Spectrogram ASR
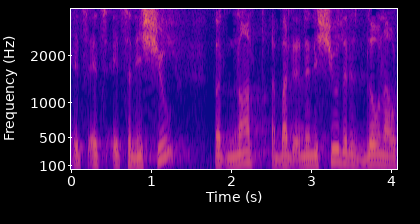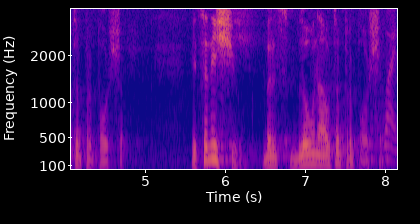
it's, it's, it's an issue, but not but an issue that is blown out of proportion. It's an issue, but it's blown out of proportion. Why?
